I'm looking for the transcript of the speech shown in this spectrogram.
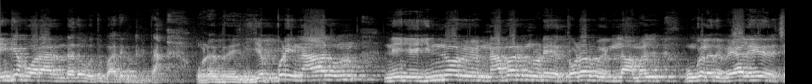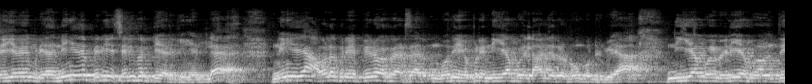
எங்கே போகிறாருன்றதை ஒத்து பார்த்துக்கிட்டு இருப்பேன். உனக்கு எப்படினாலும் நீங்கள் இன்னொரு நபரினுடைய தொடர்பு இல்லாமல் உங்களது வேலையை செய்யவே முடியாது. நீங்கள் தான் பெரிய செலிபிரிட்டியாக இருக்கீங்க இல்லை? நீங்கள் தான் அவ்வளோ பெரிய பியூரோக்ராட்ஸாக இருக்கும்போது எப்படி நீயா போய் லாட்ஜில் ரூம் போட்டுருவியா நீயா போய் வெளியே வந்து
